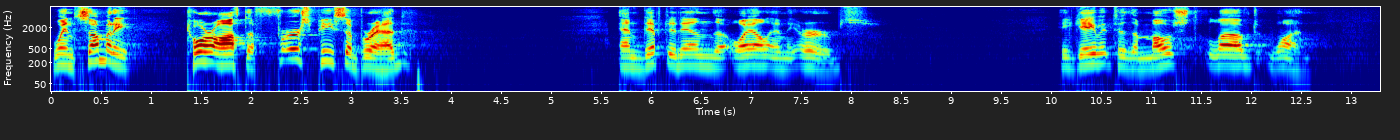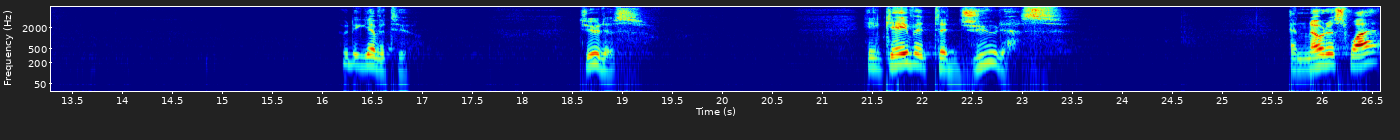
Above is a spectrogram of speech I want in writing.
when somebody tore off the first piece of bread and dipped it in the oil and the herbs, he gave it to the most loved one. Who did he give it to? Judas. He gave it to Judas. And notice what?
